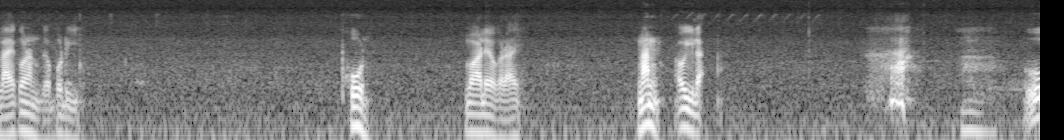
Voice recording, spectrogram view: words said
หลายก็นั่นก็พอดี พูนว่าแล้วก็ได้นั่น เอาอีกละฮะโอ้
